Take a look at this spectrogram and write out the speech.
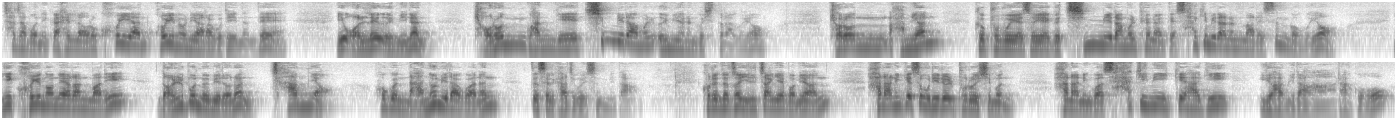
찾아보니까 헬라어로 코이안, 코이노니아라고 되어 있는데 이 원래 의미는 결혼 관계의 친밀함을 의미하는 것이더라고요. 결혼하면 그 부부에서의 그 친밀함을 표현할 때 사귐이라는 말을 쓰는 거고요. 이 코이노니아라는 말이 넓은 의미로는 참여, 혹은 나눔이라고 하는 뜻을 가지고 있습니다. 고린도서 1장에 보면 하나님께서 우리를 부르심은 하나님과 사귐이 있게 하기 위함이라라고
